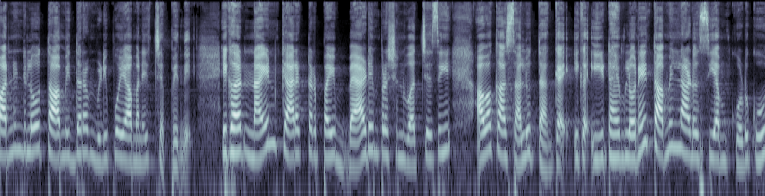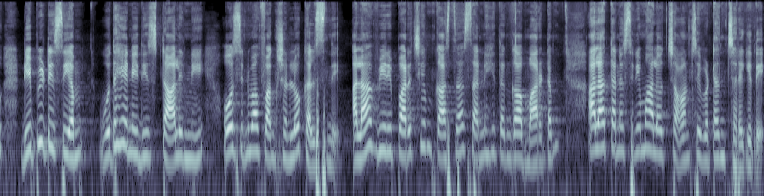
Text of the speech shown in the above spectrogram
పన్నెండులో తామిద్దరం విడిపోయామని చెప్పింది. ఇక నయన్ క్యారెక్టర్పై బ్యాడ్ ఇంప్రెషన్ వచ్చేసి అవకాశాలు తగ్గాయి. ఇక ఈ టైంలోనే తమిళనాడు సీఎం కొడుకు డిప్యూటీ సీఎం ఉదయనిధి స్టాలిన్ని ఓ సినిమా ఫంక్షన్లో కలిసింది. అలా వీరి పరిచయం కాస్త సన్నిహితంగా మారటం అలా తన సినిమాలో ఛాన్స్ ఇవ్వటం జరిగింది.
